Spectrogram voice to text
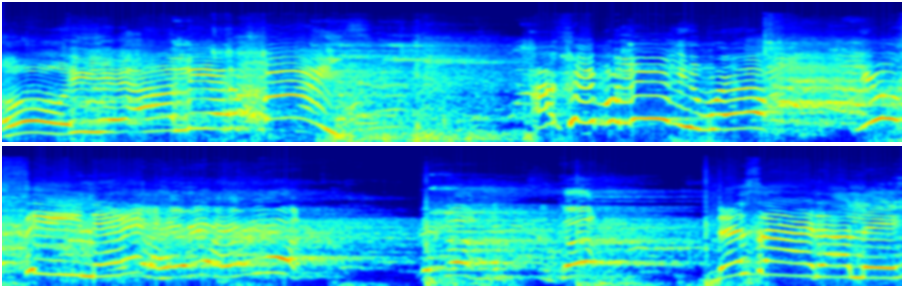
oh, he hit Ali in the face. I can't believe you, bro. You seen that. Hurry up, hurry up. Look up, look up. That's all right, Ali.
